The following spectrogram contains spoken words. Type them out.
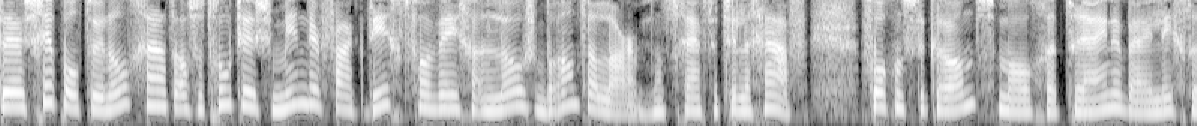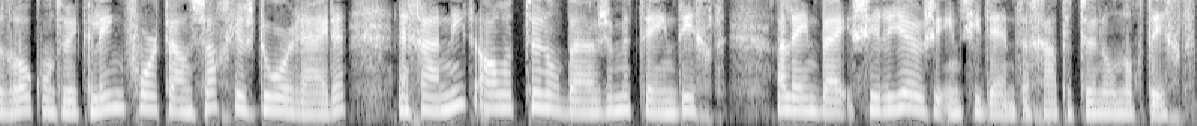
De Schipholtunnel gaat als het goed is minder vaak dicht vanwege een loos brandalarm. Dat schrijft de Telegraaf. Volgens de krant mogen treinen bij lichte rookontwikkeling voortaan zachtjes doorrijden en gaan niet alle tunnelbuizen meteen dicht. Alleen bij serieuze incidenten gaat de tunnel nog dicht.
